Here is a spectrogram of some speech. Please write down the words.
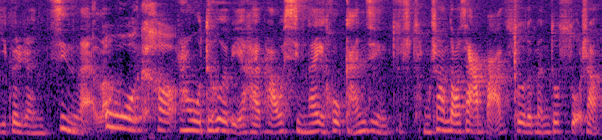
一个人进来了，我靠！然后我特别害怕，我醒来以后赶紧就是从上到下把所有的门都锁上，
